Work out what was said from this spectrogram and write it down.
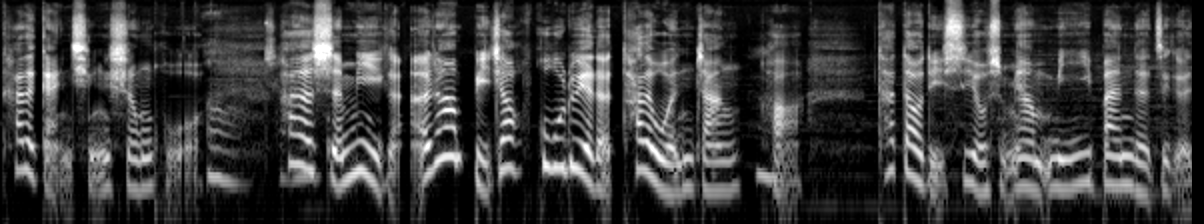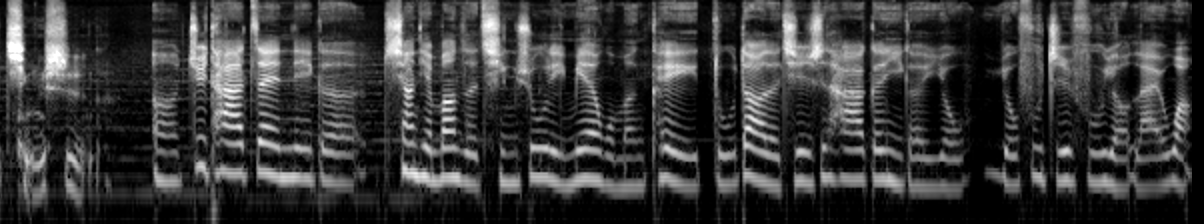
他的感情生活，嗯，他的神秘感，而他比较忽略了他的文章，哈、嗯，他到底是有什么样谜一般的这个情事呢？嗯、呃，据他在那个向田邦子的情书里面，我们可以读到的，其实是他跟一个有有妇之夫有来往。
